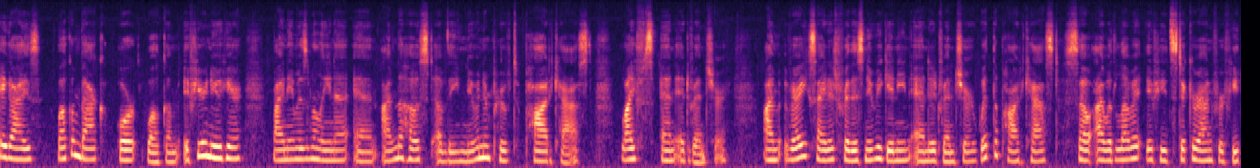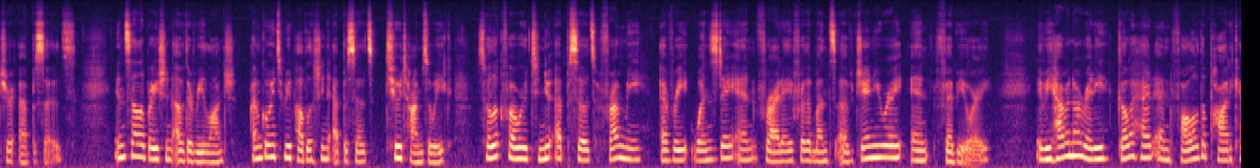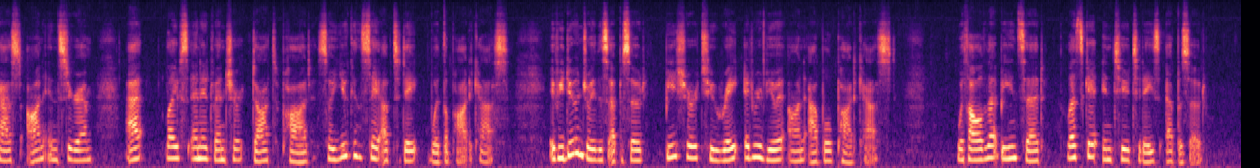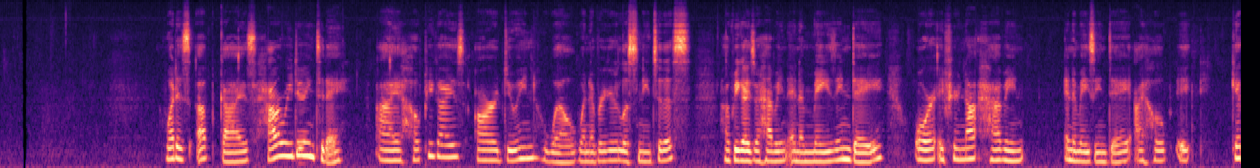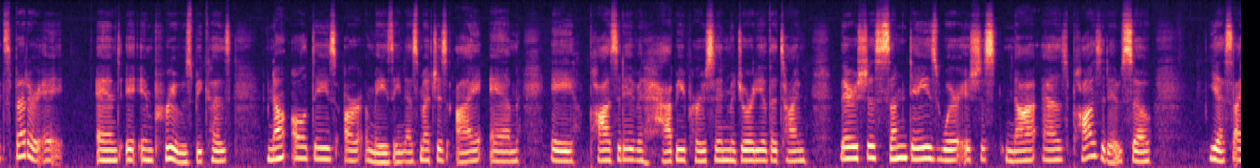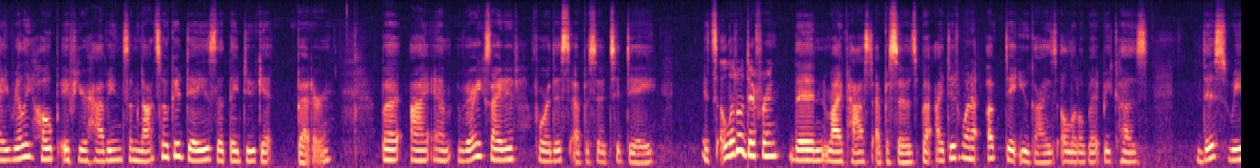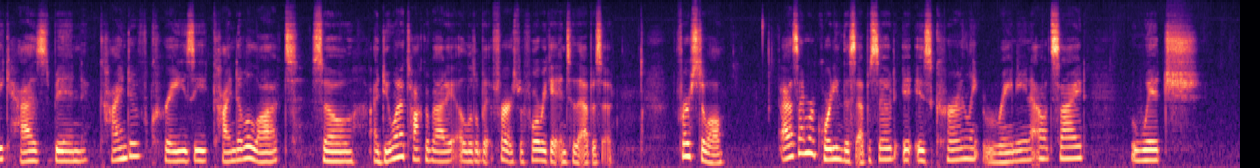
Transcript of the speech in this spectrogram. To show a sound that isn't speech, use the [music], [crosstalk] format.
Hey guys, welcome back, or welcome if you're new here. My name is Melina, and I'm the host of the new and improved podcast, Life's an Adventure. I'm very excited for this new beginning and adventure with the podcast, so I would love it if you'd stick around for future episodes. In celebration of the relaunch, I'm going to be publishing episodes two times a week, so look forward to new episodes from me every Wednesday and Friday for the months of January and February. If you haven't already, go ahead and follow the podcast on Instagram at lifesanadventure.pod so you can stay up to date with the podcast. If you do enjoy this episode, be sure to rate and review it on Apple Podcast. With all of that being said, let's get into today's episode. What is up, guys? How are we doing today? I hope you guys are doing well whenever you're listening to this. I hope you guys are having an amazing day, or if you're not having an amazing day, I hope it gets better and it improves because not all days are amazing. As much as I am a positive and happy person majority of the time, there's just some days where it's just not as positive. So, yes, I really hope if you're having some not so good days that they do get better. But I am very excited for this episode today. It's a little different than my past episodes, but I did want to update you guys a little bit because this week has been kind of crazy, kind of a lot. So I do want to talk about it a little bit first before we get into the episode. First of all, as I'm recording this episode, it is currently raining outside, which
